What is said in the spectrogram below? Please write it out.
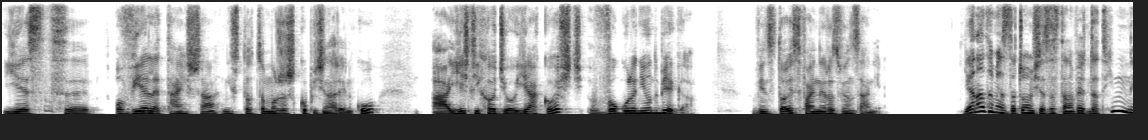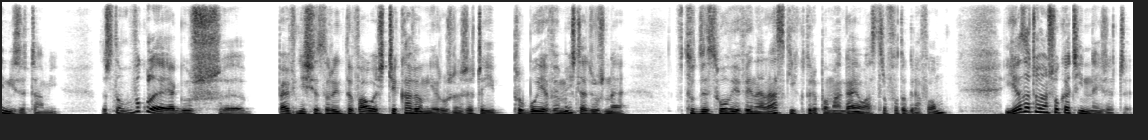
jest y, o wiele tańsza niż to, co możesz kupić na rynku, a jeśli chodzi o jakość, w ogóle nie odbiega. Więc to jest fajne rozwiązanie. Ja natomiast zacząłem się zastanawiać nad innymi rzeczami. Zresztą w ogóle, jak już y, pewnie się zorientowałeś, ciekawią mnie różne rzeczy i próbuję wymyślać różne w cudzysłowie wynalazki, które pomagają astrofotografom. Ja zacząłem szukać innej rzeczy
